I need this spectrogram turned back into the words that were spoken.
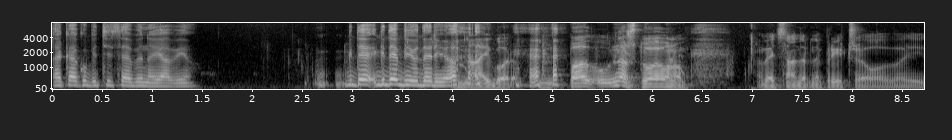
A kako bi ti sebe najavio? Gde, gde bi udario? Najgore. Pa, znaš, to je ono, već standardne priče. Ovaj,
